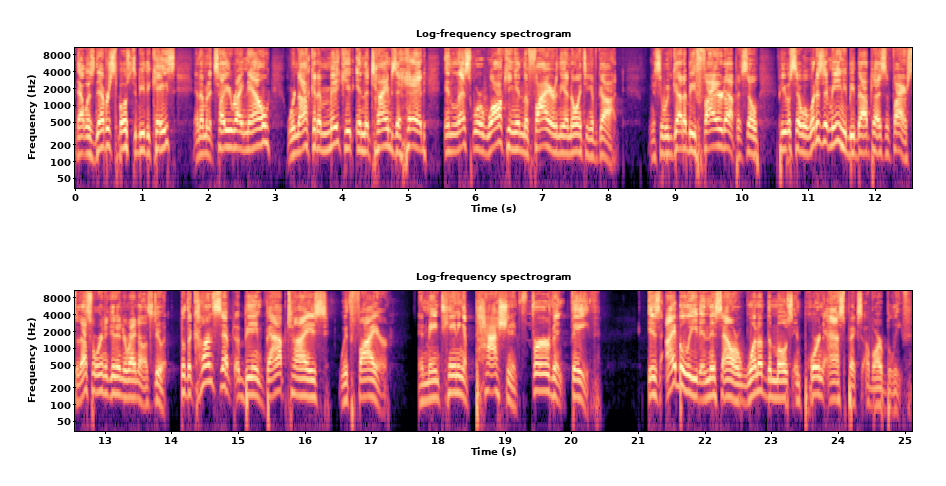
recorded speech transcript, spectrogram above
that was never supposed to be the case. And I'm going to tell you right now, we're not going to make it in the times ahead unless we're walking in the fire and the anointing of God. And so we've got to be fired up. And so people say, well, what does it mean to be baptized in fire? So that's what we're going to get into right now. Let's do it. So the concept of being baptized with fire and maintaining a passionate, fervent faith is, I believe, in this hour, one of the most important aspects of our belief,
